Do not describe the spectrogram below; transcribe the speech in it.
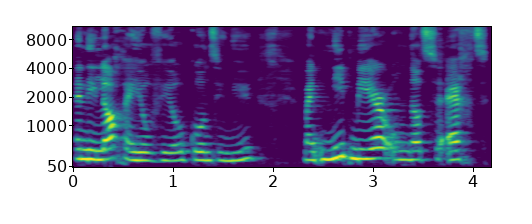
En die lachen heel veel, continu. Maar niet meer omdat ze echt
